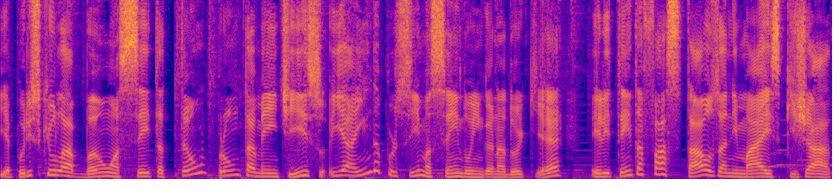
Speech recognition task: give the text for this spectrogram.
E é por isso que o Labão aceita tão prontamente isso, e ainda por cima, sendo o enganador que é, ele tenta afastar os animais que já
